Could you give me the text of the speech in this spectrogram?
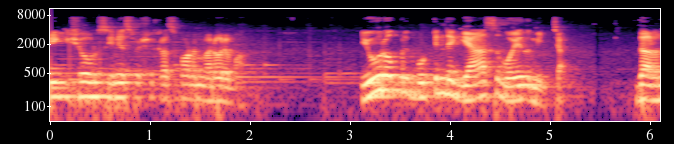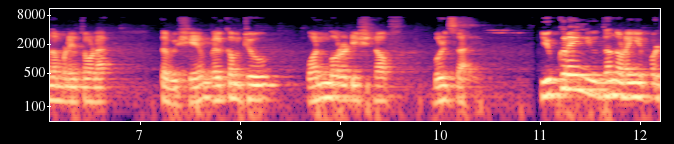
P Kishore senior special correspondent Manorama. യൂറോപ്പിൽ പുട്ടിന്റെ ഗ്യാസ് പോയത് മിച്ചം. ഇതാണ് നമ്മുടെ ഇത്തവണത്തെ വിഷയം. Welcome to one more edition of bullseye Ukraine യുദ്ധം തുടങ്ങിയപ്പോൾ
